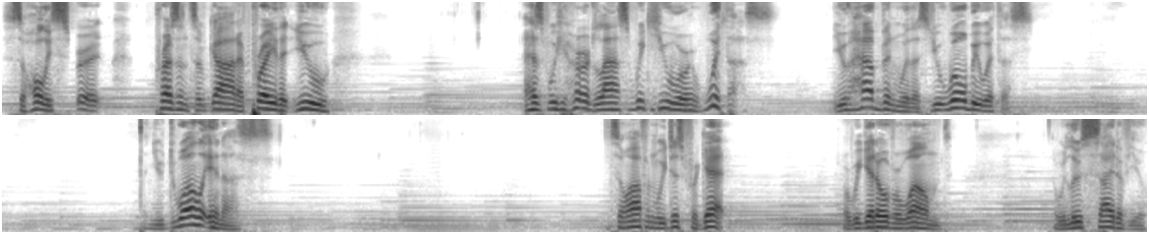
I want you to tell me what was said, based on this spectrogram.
So, Holy Spirit, presence of God, I pray that you, as we heard last week, you were with us. You have been with us. You will be with us you dwell in us. So often we just forget, or we get overwhelmed, or we lose sight of you.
